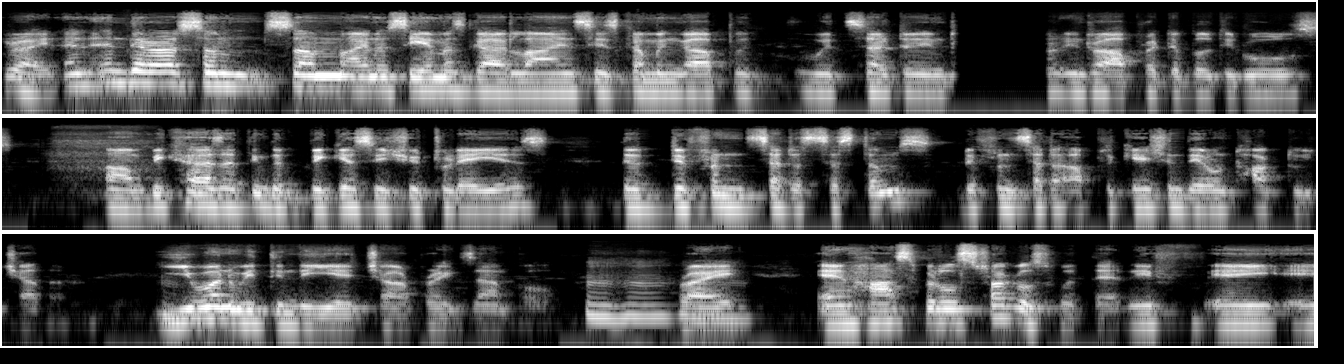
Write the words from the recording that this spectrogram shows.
right and and there are some some i know cms guidelines is coming up with with certain inter- interoperability rules um, because i think the biggest issue today is the different set of systems different set of application. they don't talk to each other mm-hmm. even within the ehr for example mm-hmm, right mm-hmm. and hospital struggles with that if a, a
